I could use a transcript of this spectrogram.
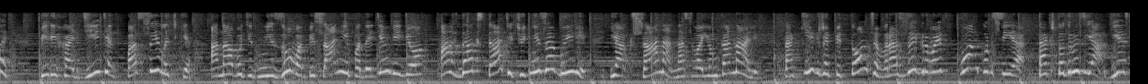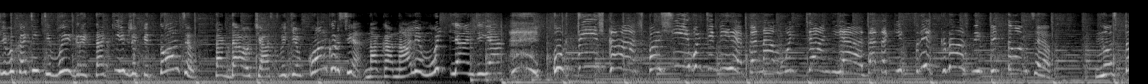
сделать, переходите по ссылочке, она будет внизу в описании под этим видео. Ах да, кстати, чуть не забыли, Якшана на своем канале таких же питомцев разыгрывает в конкурсе. Так что, друзья, если вы хотите выиграть таких же питомцев, тогда участвуйте в конкурсе на канале Мультляндия. Ух тышка, спасибо тебе, канал Мультляндия, за таких прекрасных питомцев. Ну что,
